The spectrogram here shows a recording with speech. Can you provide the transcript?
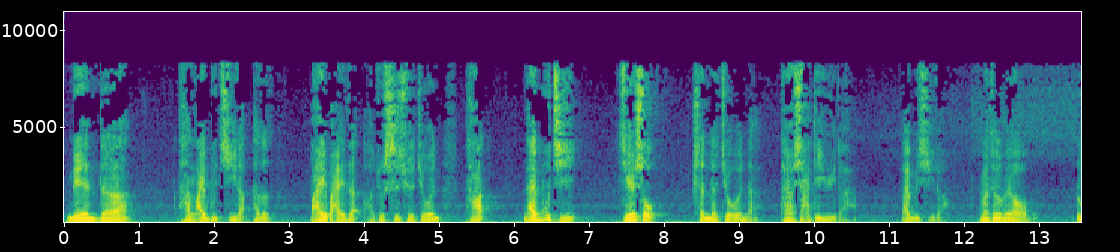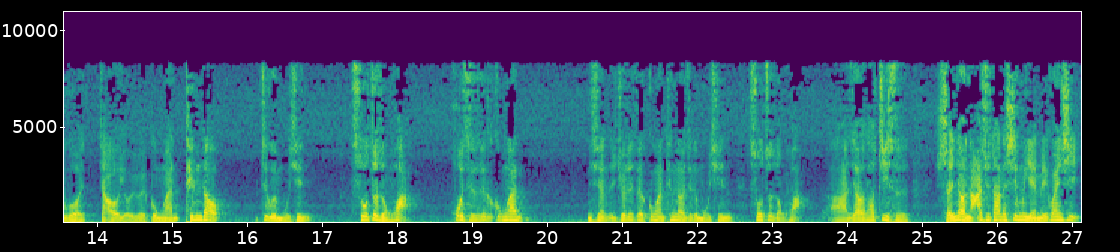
免得他来不及了，他的白白的啊就失去了救恩，他来不及接受神的救恩的，他要下地狱的，来不及的。那么听众朋友，如果假如有一位公安听到这位母亲说这种话，或者是这个公安，你现在觉得这个公安听到这个母亲说这种话啊，要他即使神要拿去他的性命也没关系。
